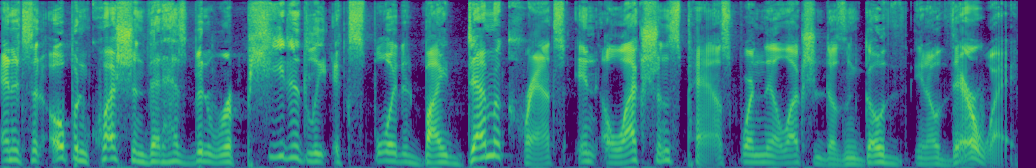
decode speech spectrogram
And it's an open question that has been repeatedly exploited by Democrats in elections past when the election doesn't go, you know, their way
